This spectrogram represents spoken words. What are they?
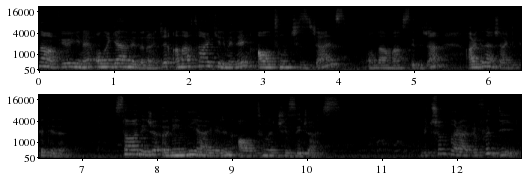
ne yapıyor yine ona gelmeden önce anahtar kelimelerin altını çizeceğiz. Ondan bahsedeceğim. Arkadaşlar dikkat edin. Sadece önemli yerlerin altını çizeceğiz. Bütün paragrafı değil.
